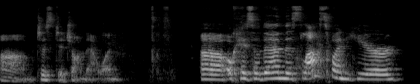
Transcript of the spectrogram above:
um, to stitch on that one. Uh, okay, so then this last one here,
